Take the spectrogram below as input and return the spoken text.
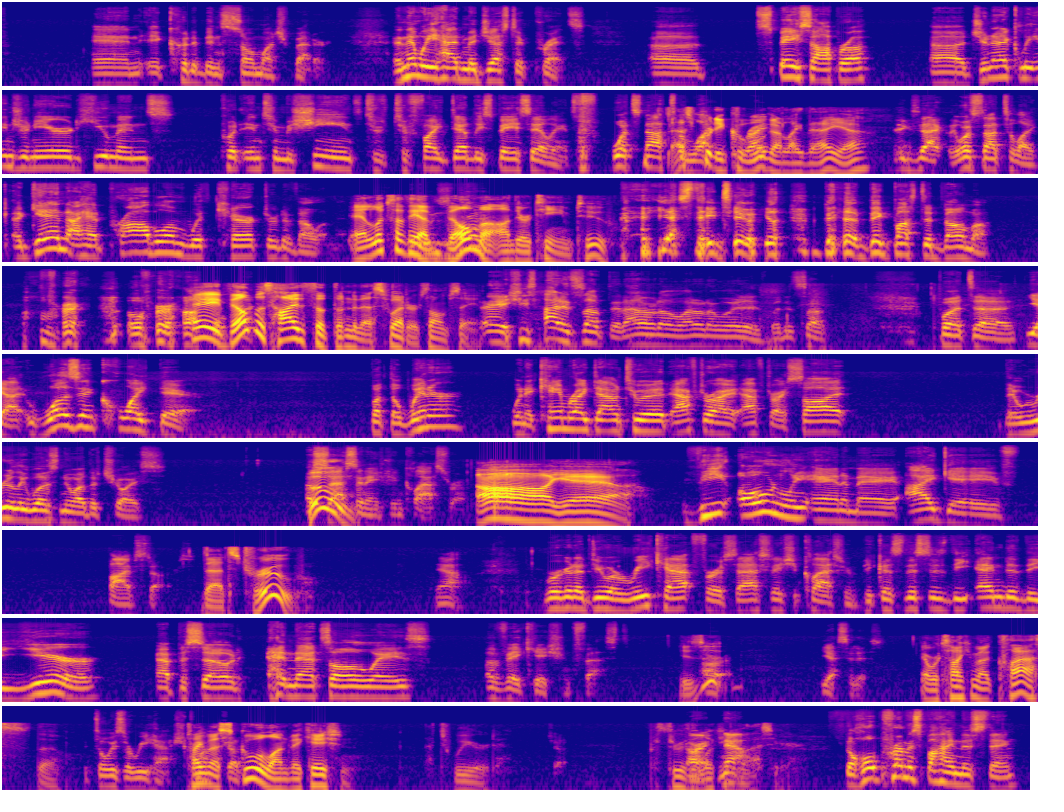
and it could have been so much better. And then we had Majestic Prince, uh, space opera, uh, genetically engineered humans put into machines to, to fight deadly space aliens. What's not That's to like? pretty cool. Right? Got like that, yeah. Exactly. What's not to like? Again, I had problem with character development. And it looks like they have Velma on their team too. yes, they do. big, big busted Velma over over. uh, Hey, Velma's hiding something under that sweater. That's all I'm saying. Hey, she's hiding something. I don't know. I don't know what it is, but it's something. But uh, yeah, it wasn't quite there. But the winner, when it came right down to it, after I after I saw it, there really was no other choice. Boom. Assassination Classroom. Oh yeah, The only anime I gave five stars. that's true. Now, we're gonna do a recap for Assassination Classroom because this is the end of the year episode, and that's always a vacation fest. Is it? Right. Yes, it is. And we're talking about class though. It's always a rehash. Come talking on, about up. school on vacation. That's weird. Through the All right, looking now- glass here. The whole premise behind this thing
